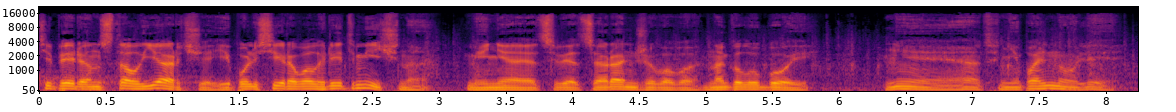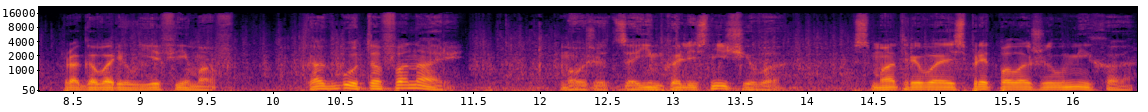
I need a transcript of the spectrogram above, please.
Теперь он стал ярче и пульсировал ритмично, меняя цвет с оранжевого на голубой. «Нет, не пальнули», – проговорил Ефимов. «Как будто фонарь. Может, заимка лесничего?» Сматриваясь, предположил Миха.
